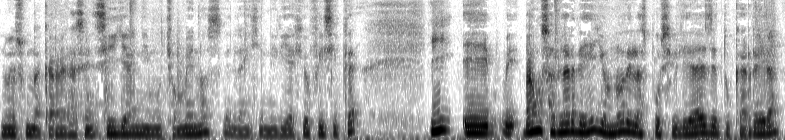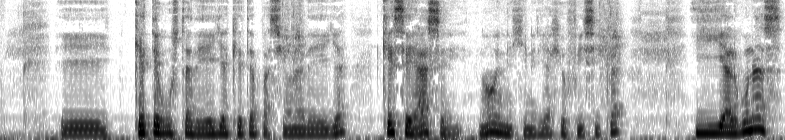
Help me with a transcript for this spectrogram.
no es una carrera sencilla, ni mucho menos, en la ingeniería geofísica. Y eh, vamos a hablar de ello, ¿no? De las posibilidades de tu carrera. ¿Qué te gusta de ella? ¿Qué te apasiona de ella? ¿Qué se hace, ¿no? En ingeniería geofísica y algunas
